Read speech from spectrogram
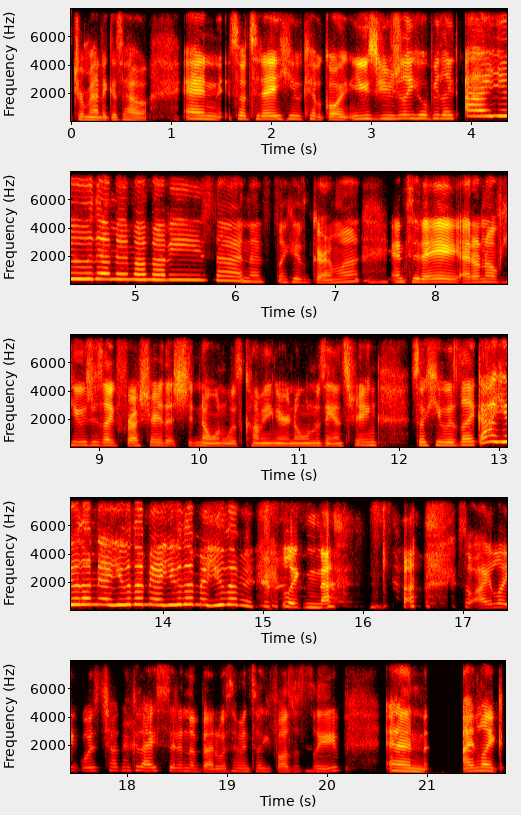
dramatic as hell. And so today he kept going. Usually he'll be like, Ayúdame, mama visa. And that's like his grandma. Mhm. And today, I don't know if he was just like frustrated that she, no one was coming or no one was answering. So he was like, are you the mama you the ayúdame, ayúdame, ayúdame, ayúdame. Like, not. so I like was chucking because I sit in the bed with him until he falls asleep. And I like,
